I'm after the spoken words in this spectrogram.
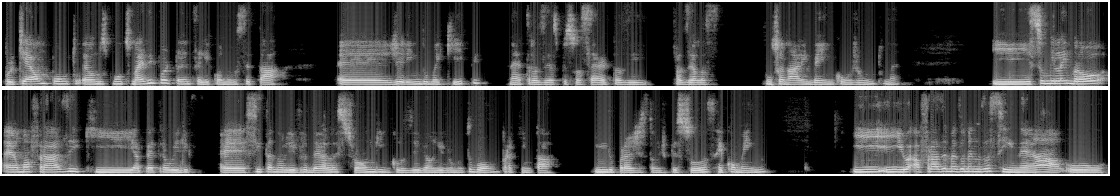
porque é um ponto, é um dos pontos mais importantes ali quando você está é, gerindo uma equipe, né, trazer as pessoas certas e fazer elas funcionarem bem em conjunto, né. E isso me lembrou é uma frase que a Petra Willi é, cita no livro dela, Strong, inclusive é um livro muito bom para quem está indo para a gestão de pessoas, recomendo. E, e, a frase é mais ou menos assim, né? Ah, o,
